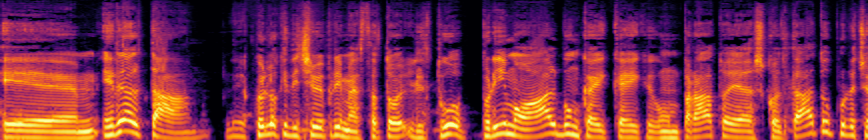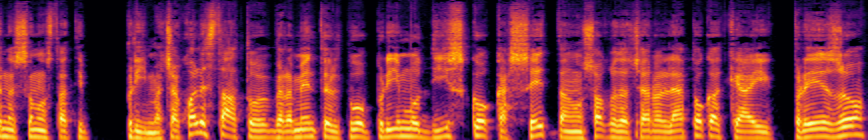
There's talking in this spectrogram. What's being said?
eh, in realtà quello che dicevi prima è stato il tuo primo album che hai, che hai comprato e hai ascoltato oppure ce ne sono stati prima? Cioè, qual è stato veramente il tuo primo disco, cassetta, non so cosa c'era all'epoca, che hai preso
